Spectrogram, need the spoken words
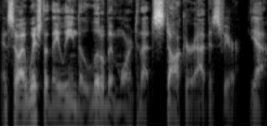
And so I wish that they leaned a little bit more into that stalker atmosphere. Yeah.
